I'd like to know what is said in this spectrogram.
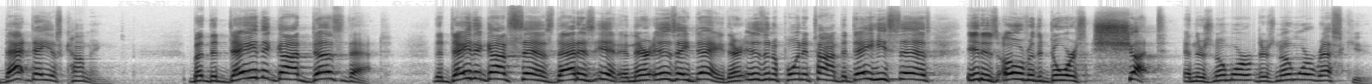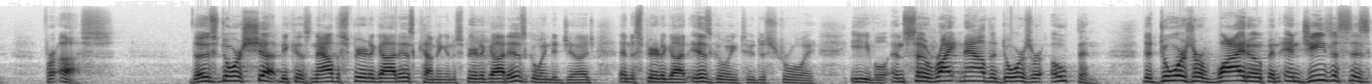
That day is coming. But the day that God does that, the day that God says that is it, and there is a day, there is an appointed time, the day He says it is over, the door's shut, and there's no more, there's no more rescue for us. Those doors shut because now the Spirit of God is coming, and the Spirit of God is going to judge, and the Spirit of God is going to destroy evil. And so, right now, the doors are open. The doors are wide open, and Jesus is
